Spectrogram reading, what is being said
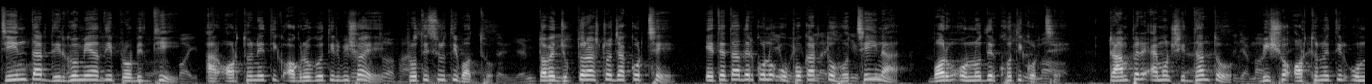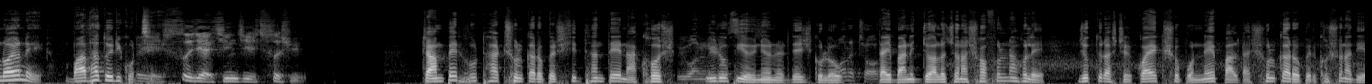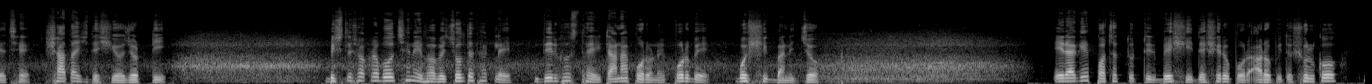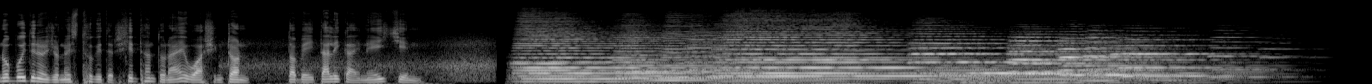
চীন তার দীর্ঘমেয়াদী প্রবৃদ্ধি আর অর্থনৈতিক অগ্রগতির বিষয়ে প্রতিশ্রুতিবদ্ধ। তবে যুক্তরাষ্ট্র যা করছে এতে তাদের কোনো উপকার তো হচ্ছেই না বরং অন্যদের ক্ষতি করছে। ট্রাম্পের এমন সিদ্ধান্ত বিশ্ব অর্থনীতির উন্নয়নে বাধা তৈরি করছে। ট্রাম্পের হুটহাট শুল্কারোপের সিদ্ধান্তে নাখোশ ইউরোপীয় ইউনিয়নের দেশগুলো। তাই বাণিজ্য আলোচনা সফল না হলে যুক্তরাষ্ট্রের কয়েকশো পণ্যে পাল্টা শুল্কারোপের ঘোষণা দিয়েছে সাতাইশ দেশীয় জোটটি। বিশ্লেষকরা বলছেন, এভাবে চলতে থাকলে দীর্ঘস্থায়ী টানাপোড়নে পড়বে বৈশ্বিক বাণিজ্য। এর আগে পঁচাত্তরটির বেশি দেশের ওপর আরোপিত শুল্ক নব্বই দিনের জন্য স্থগিতের সিদ্ধান্ত নেয় ওয়াশিংটন, তবে এই তালিকায় নেই চীন।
